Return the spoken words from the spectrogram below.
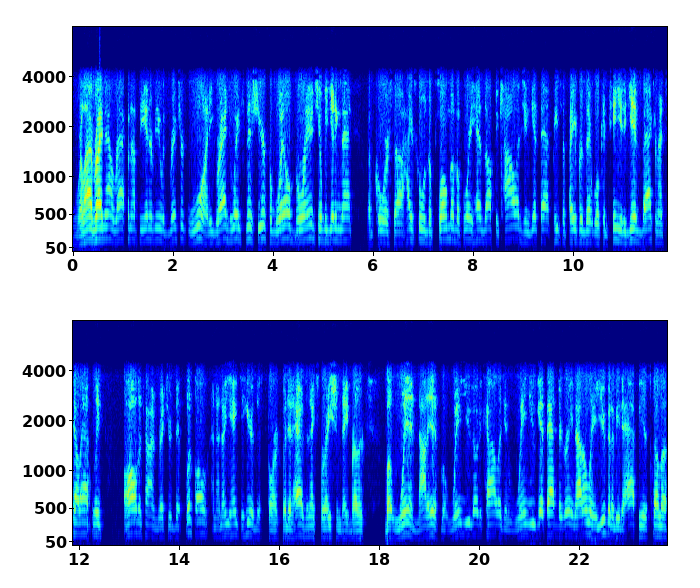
We're live right now, wrapping up the interview with Richard. One, he graduates this year from Whale Branch. He'll be getting that, of course, uh, high school diploma before he heads off to college and get that piece of paper that will continue to give back. And I tell athletes all the time, Richard, that football, and I know you hate to hear this part, but it has an expiration date, brother. But when, not if, but when you go to college and when you get that degree, not only are you going to be the happiest fella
